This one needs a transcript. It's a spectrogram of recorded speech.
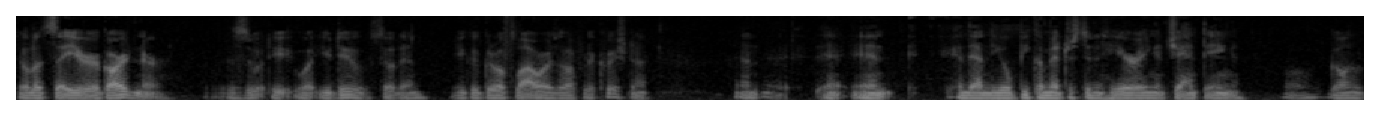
So let's say you're a gardener. This is what you, what you do. So then you could grow flowers, and offer to Krishna and and and then you'll become interested in hearing and chanting and well, go on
